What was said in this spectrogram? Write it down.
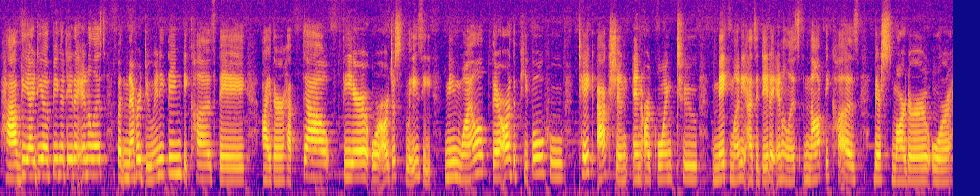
have the idea of being a data analyst but never do anything because they either have doubt, fear, or are just lazy. Meanwhile, there are the people who take action and are going to make money as a data analyst not because they're smarter or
